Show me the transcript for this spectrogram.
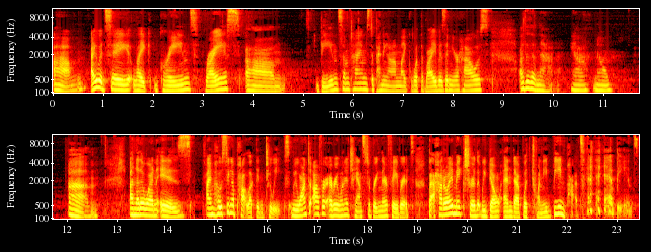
um, I would say like grains, rice, um, beans sometimes, depending on like what the vibe is in your house. Other than that, yeah, no. Um, another one is I'm hosting a potluck in two weeks. We want to offer everyone a chance to bring their favorites, but how do I make sure that we don't end up with 20 bean pots? Beans.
